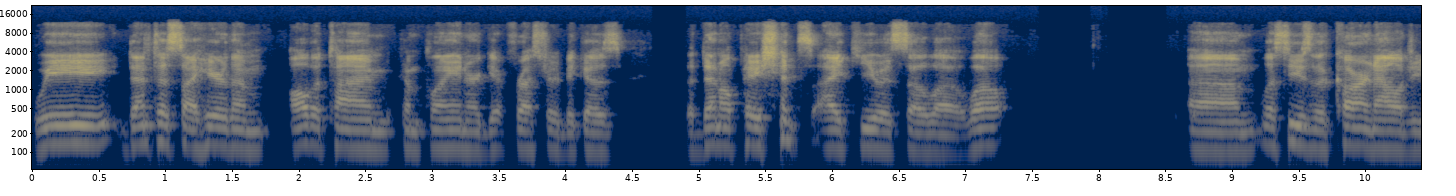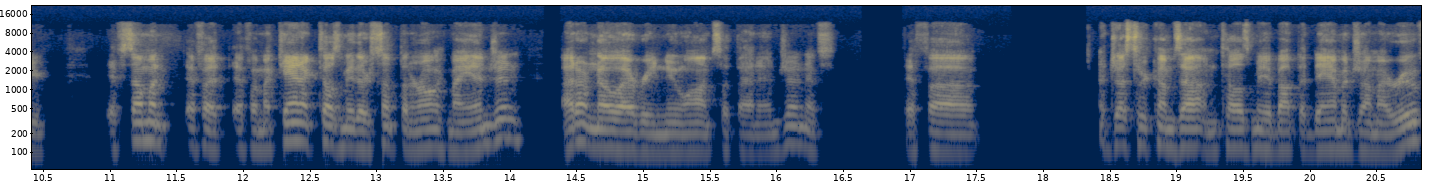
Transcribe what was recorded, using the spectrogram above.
we dentists i hear them all the time complain or get frustrated because the dental patient's iq is so low well um, let's use the car analogy if someone if a if a mechanic tells me there's something wrong with my engine i don't know every nuance of that engine if if a adjuster comes out and tells me about the damage on my roof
